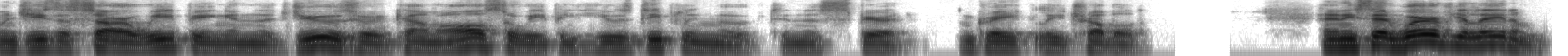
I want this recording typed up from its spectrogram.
When Jesus saw her weeping and the Jews who had come also weeping, he was deeply moved in his spirit and greatly troubled. And he said, Where have you laid him?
